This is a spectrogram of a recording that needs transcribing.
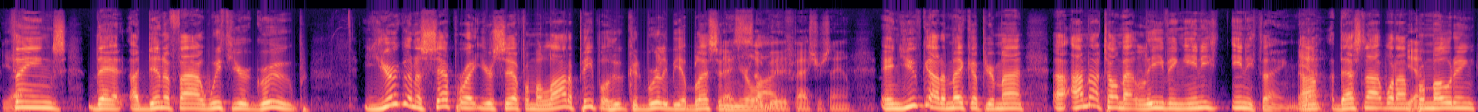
Yeah. things that identify with your group, you're going to separate yourself from a lot of people who could really be a blessing That's in your so life good, Pastor Sam. and you've got to make up your mind. Uh, I'm not talking about leaving any anything. Yeah. That's not what I'm Yeah. promoting.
